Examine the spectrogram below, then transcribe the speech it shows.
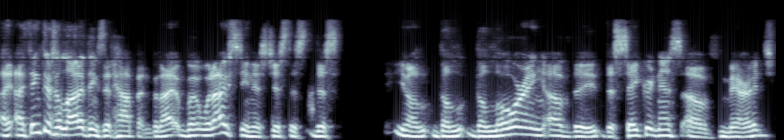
I, I think there's a lot of things that happen. But I but what I've seen is just this this you know the the lowering of the the sacredness of marriage,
